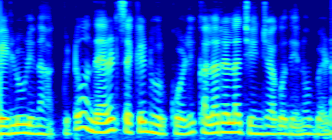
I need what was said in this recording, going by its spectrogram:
ಬೆಳ್ಳುಳ್ಳಿನ ಹಾಕ್ಬಿಟ್ಟು ಒಂದು ಎರಡು ಸೆಕೆಂಡ್ ಹುರ್ಕೊಳ್ಳಿ. ಕಲರೆಲ್ಲ ಚೇಂಜ್ ಆಗೋದೇನೂ ಬೇಡ.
